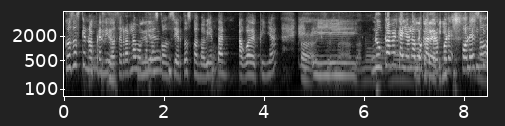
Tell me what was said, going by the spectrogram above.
Cosas que no he aprendido, a cerrar la boca en los conciertos cuando avientan agua de piña Ay, y Fernanda, no, nunca me cayó en la boca, pero por, por eso No.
